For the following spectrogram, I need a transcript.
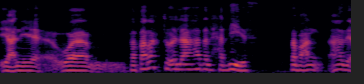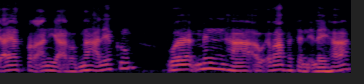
يعني وتطرقت إلى هذا الحديث طبعا هذه آيات قرآنية عرضناها عليكم ومنها أو إضافة إليها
